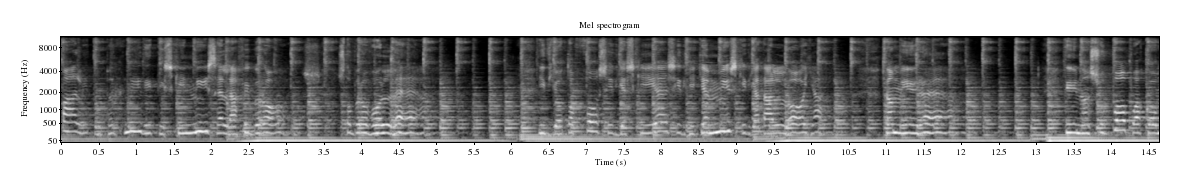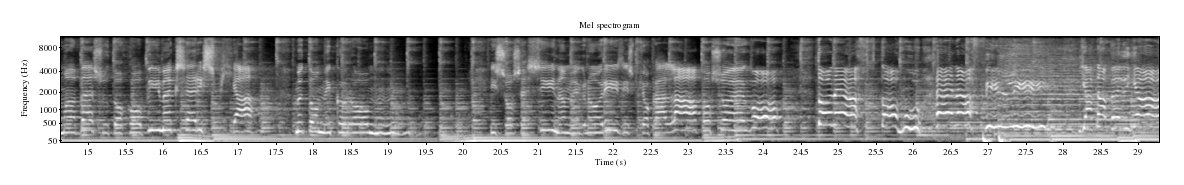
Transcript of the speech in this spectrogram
Πάλι το παιχνίδι της σκηνής ελαφιμπρός στον προβολέα. Ίδιο το φως, ίδιες σκιές, ίδιοι και εμείς κι ίδια τα λόγια τα μοιραία. Τι να σου πω που ακόμα δεν σου το έχω πει με ξέρεις πια με το μικρό μου. Ίσως εσύ να με γνωρίζεις πιο καλά πόσο εγώ. Τον εαυτό μου ένα φιλί για τα παιδιά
